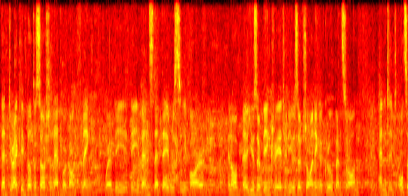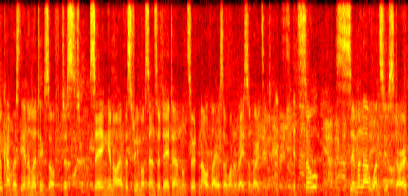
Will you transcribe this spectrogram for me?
that directly build a social network on Flink, where the, the events that they receive are, you know, a user being created, a user joining a group, and so on. And it also covers the analytics of just saying, you know, I have a stream of sensor data, and on certain outliers, I want to raise alerts. It, it's, it's so similar once you start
